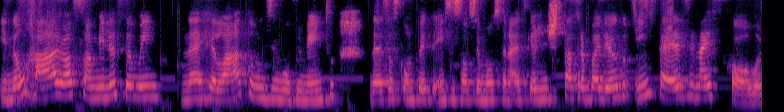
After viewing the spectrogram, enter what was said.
e não raro, as famílias também né, relatam o desenvolvimento dessas competências socioemocionais que a gente está trabalhando em tese na escola.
